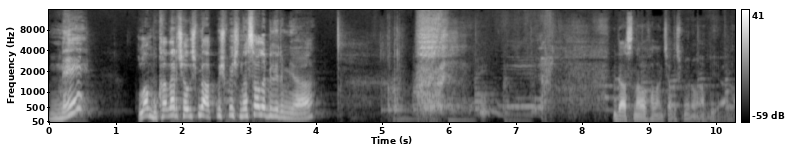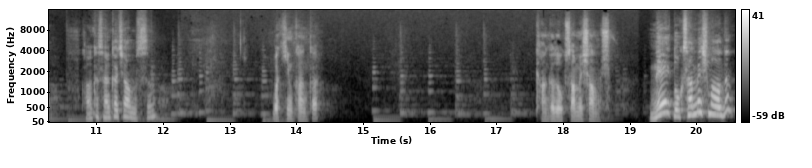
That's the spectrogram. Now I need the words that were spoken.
Ne? Ulan bu kadar çalışmaya 65 nasıl alabilirim ya? Bir daha sınava falan çalışmıyorum abi ya. Kanka sen kaç almışsın? Bakayım kanka. Kanka 95 almışım. Ne? 95 mi aldın?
